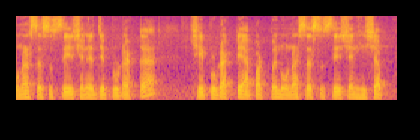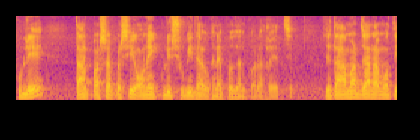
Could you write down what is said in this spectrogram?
owners অ্যাসোসিয়েশনের যে প্রোডাক্টটা সেই প্রোডাক্টে অ্যাপার্টমেন্ট ওনার্স অ্যাসোসিয়েশন হিসাব খুলে তার পাশাপাশি অনেকগুলি সুবিধা ওখানে প্রদান করা হয়েছে। যেটা আমার জানা মতে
